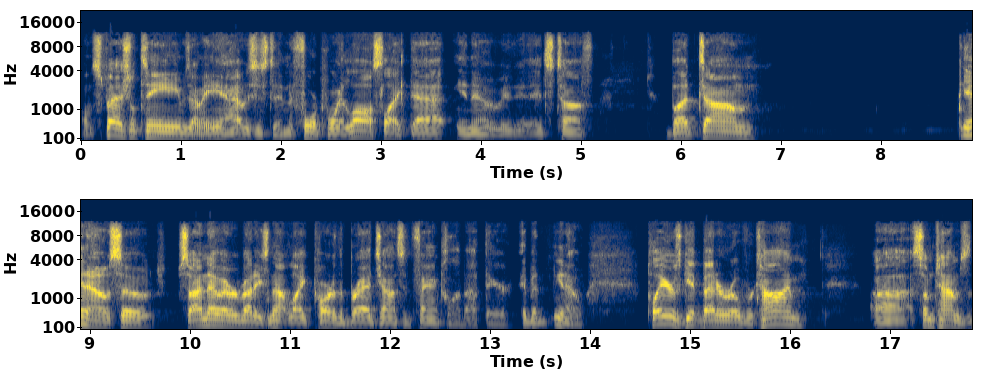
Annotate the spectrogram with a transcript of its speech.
On special teams, I mean, yeah, I was just in a four point loss like that. You know, it, it's tough, but um, you know, so so I know everybody's not like part of the Brad Johnson fan club out there, but you know, players get better over time. Uh, sometimes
